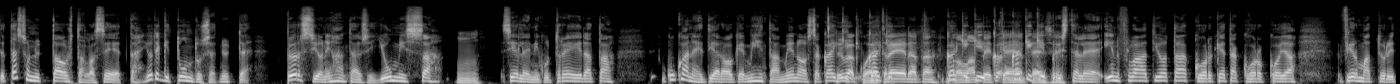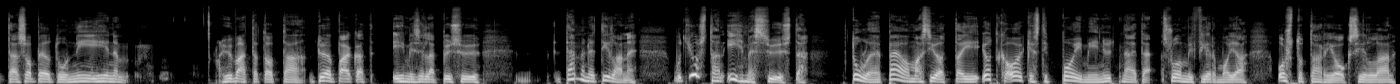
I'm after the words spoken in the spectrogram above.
Ja tässä on nyt taustalla se, että jotenkin tuntuu, että nyt pörssi on ihan täysin jumissa, mm. siellä ei niinku treidata, kukaan ei tiedä oikein mihin tämä on menossa. Kaikki, Hyvä, kun kaikki, ei treidata, kaikki, kaikki, kaikki kipristelee inflaatiota, korkeita korkoja, firmat yrittää sopeutua niihin, hyvä, että tota, työpaikat ihmisillä pysyy. Tämmöinen tilanne, mutta jostain ihmesyystä tulee pääomasijoittajia, jotka oikeasti poimii nyt näitä Suomi-firmoja ostotarjouksillaan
